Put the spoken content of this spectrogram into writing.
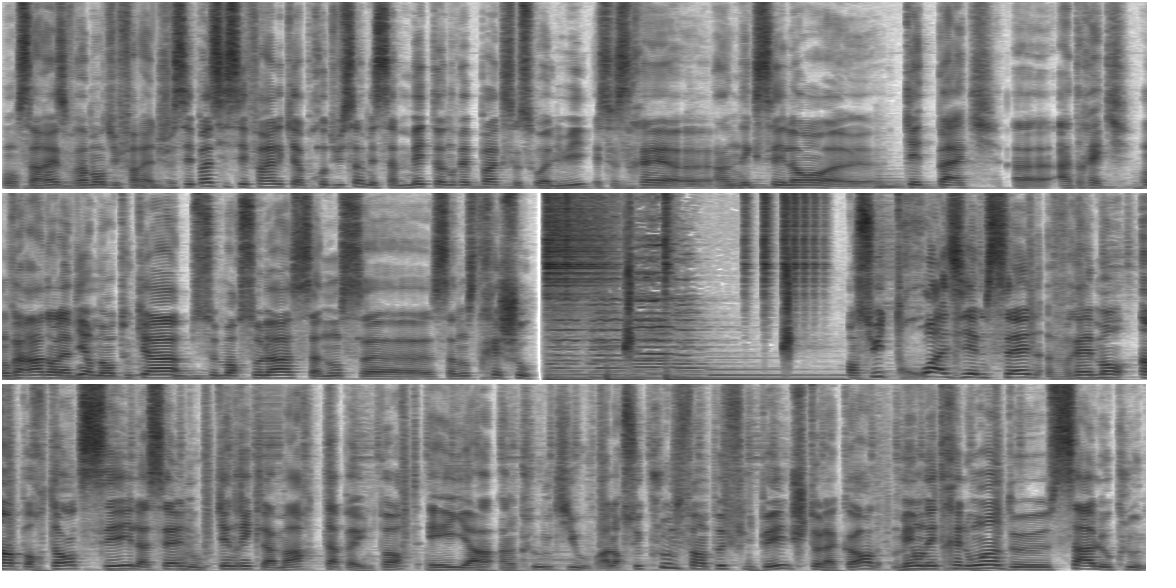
Bon, ça reste vraiment du Pharrell. Je sais pas si c'est Pharrell qui a produit ça, mais ça m'étonnerait pas que ce soit lui. Et ce serait euh, un excellent euh, get back euh, à Drake. On verra dans l'avenir, mais en tout cas, ce morceau-là s'annonce très chaud. Ensuite, troisième scène vraiment importante, c'est la scène où Kendrick Lamar tape à une porte et il y a un clown qui ouvre. Alors ce clown fait un peu flipper, je te l'accorde, mais on est très loin de ça le clown,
